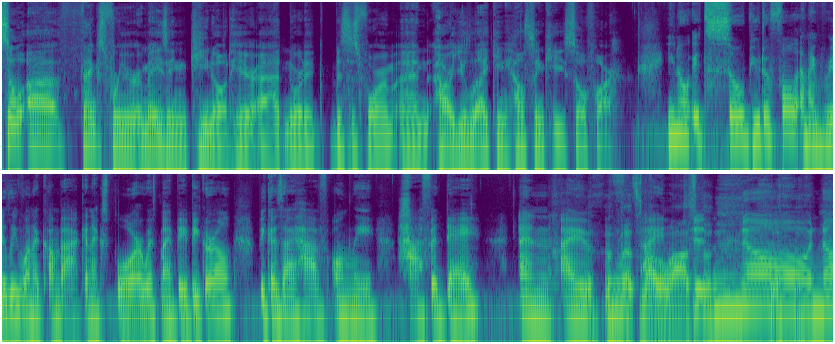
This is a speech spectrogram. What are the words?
So, uh, thanks for your amazing keynote here at Nordic Business Forum. And how are you liking Helsinki so far? You know, it's so beautiful, and I really want to come back and explore with my baby girl because I have only half a day and I that's not I a lot. did- no, no,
